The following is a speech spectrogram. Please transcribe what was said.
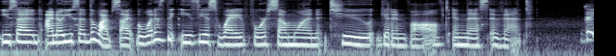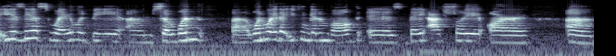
you said i know you said the website but what is the easiest way for someone to get involved in this event? The easiest way would be um, so one uh, one way that you can get involved is they actually are um,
